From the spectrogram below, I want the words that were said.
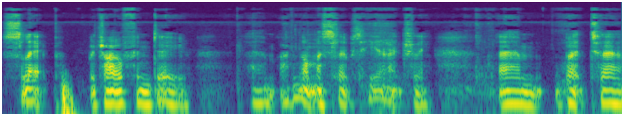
slip, which I often do. Um, I've got my slips here actually, um, but uh,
